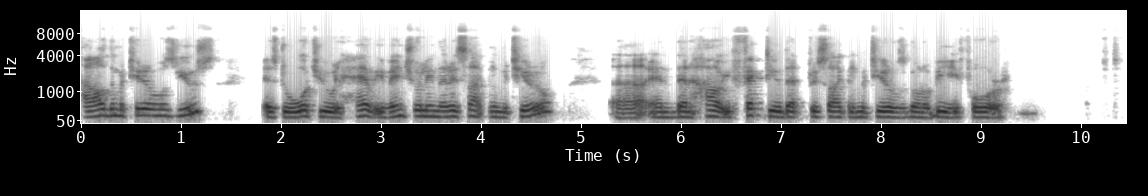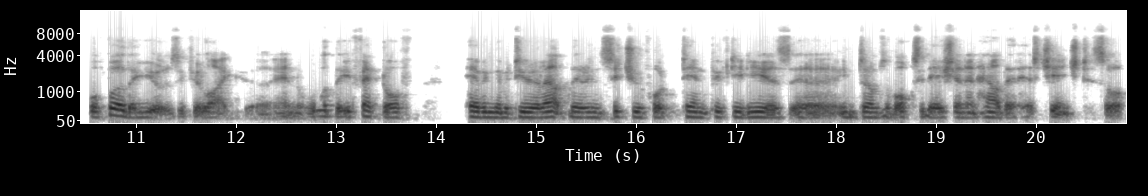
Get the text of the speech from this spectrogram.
how the material was used as to what you will have eventually in the recycled material. Uh, and then how effective that recycled material is going to be for for further use, if you like, uh, and what the effect of having the material out there in situ for 10, 15 years uh, in terms of oxidation and how that has changed. So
